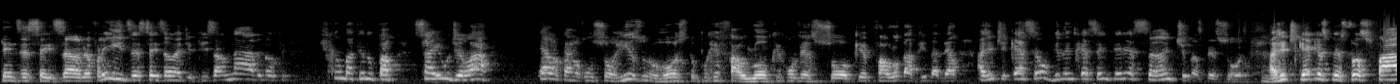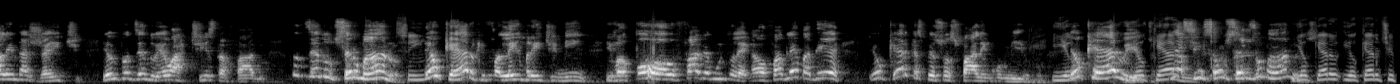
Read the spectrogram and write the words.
tem 16 anos. Eu falei, ih, 16 anos é difícil. Ela, nada, meu filho. Ficamos batendo papo. Saiu de lá, ela estava com um sorriso no rosto, porque falou, porque conversou, porque falou da vida dela. A gente quer ser ouvido, a gente quer ser interessante para as pessoas. A gente quer que as pessoas falem da gente. Eu não estou dizendo eu, artista, Fábio. Estou dizendo ser humano. Sim. Eu quero que lembrem de mim e falem, pô, o Fábio é muito legal, o Fábio lembra dele. Eu quero que as pessoas falem comigo. Eu, eu quero isso. Eu quero, e assim são os seres humanos. E eu quero, eu, quero te,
